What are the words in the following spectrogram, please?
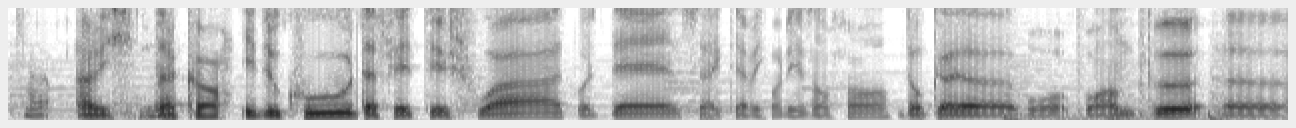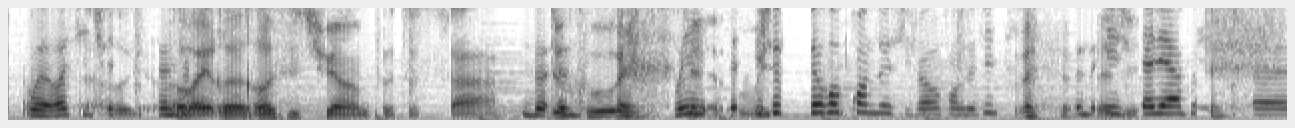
Ah oui, d'accord. Et du coup tu as fait tes choix, pole dance, avec, avec les enfants. Donc pour, pour un peu ouais resituer, ouais, resituer un peu tout ça. du coup, oui, je vais reprendre le fil. Je vais reprendre le fil. et un peu.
